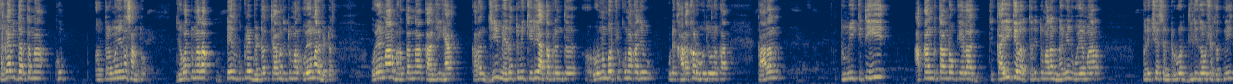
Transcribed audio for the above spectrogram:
सगळ्या विद्यार्थ्यांना खूप तळमळीनं सांगतो. जेव्हा तुम्हाला टेस्ट बुकलेट भेटल त्यामध्ये तुम्हाला ओ एम आर भेटल. ओ एम आर भरताना काळजी घ्या. कारण जी मेहनत तुम्ही केली आतापर्यंत रोल नंबर चुकू नका देऊ कुठे खाडाखाड होऊ देऊ नका. कारण तुम्ही कितीही आकांड तांडव केला काही केलं तरी तुम्हाला नवीन ओ एम आर परीक्षा सेंटरवर दिली जाऊ शकत नाही.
